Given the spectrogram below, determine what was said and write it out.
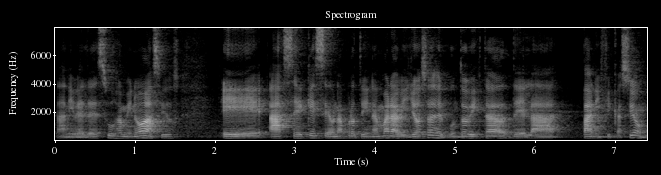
a nivel de sus aminoácidos, eh, hace que sea una proteína maravillosa desde el punto de vista de la panificación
